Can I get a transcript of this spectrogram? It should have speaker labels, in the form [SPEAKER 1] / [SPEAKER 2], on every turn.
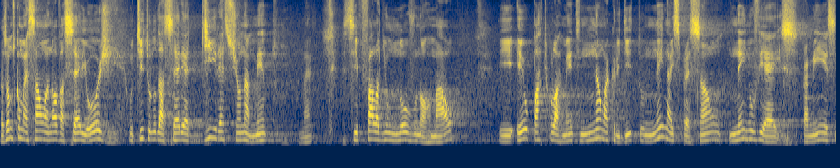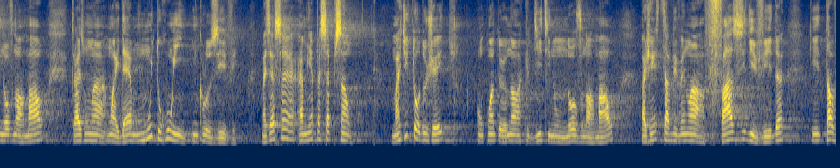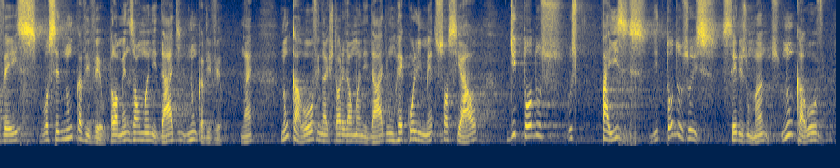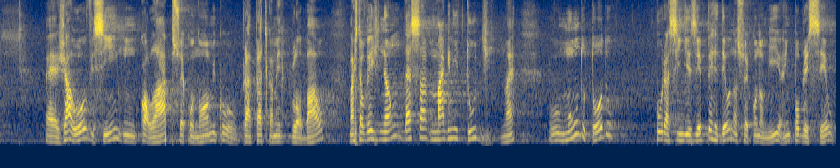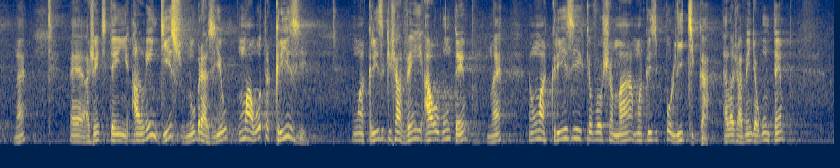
[SPEAKER 1] Nós vamos começar uma nova série hoje. O título da série é Direcionamento. Né? Se fala de um novo normal, e eu, particularmente, não acredito nem na expressão, nem no viés. Para mim, esse novo normal traz uma, uma ideia muito ruim, inclusive. Mas essa é a minha percepção. Mas, de todo jeito, conquanto eu não acredite num novo normal, a gente está vivendo uma fase de vida que talvez você nunca viveu, pelo menos a humanidade nunca viveu, não é? Nunca houve na história da humanidade um recolhimento social de todos os países, de todos os seres humanos, nunca houve. É, já houve sim um colapso econômico pra, praticamente global, mas talvez não dessa magnitude, não é? O mundo todo, por assim dizer, perdeu na sua economia, empobreceu, né? É, a gente tem, além disso, no Brasil, uma outra crise, uma crise que já vem há algum tempo, não é? É uma crise que eu vou chamar uma crise política. Ela já vem de algum tempo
